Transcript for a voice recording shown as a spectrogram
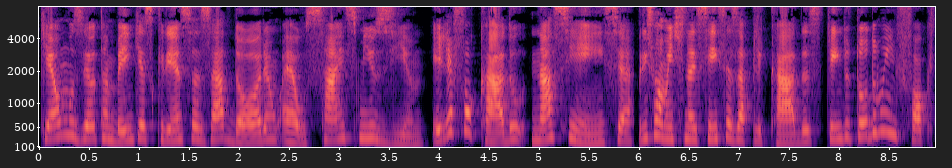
que é um museu também que as crianças adoram, é o Science Museum. Ele é focado na ciência, principalmente nas ciências aplicadas, tendo todo um enfoque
